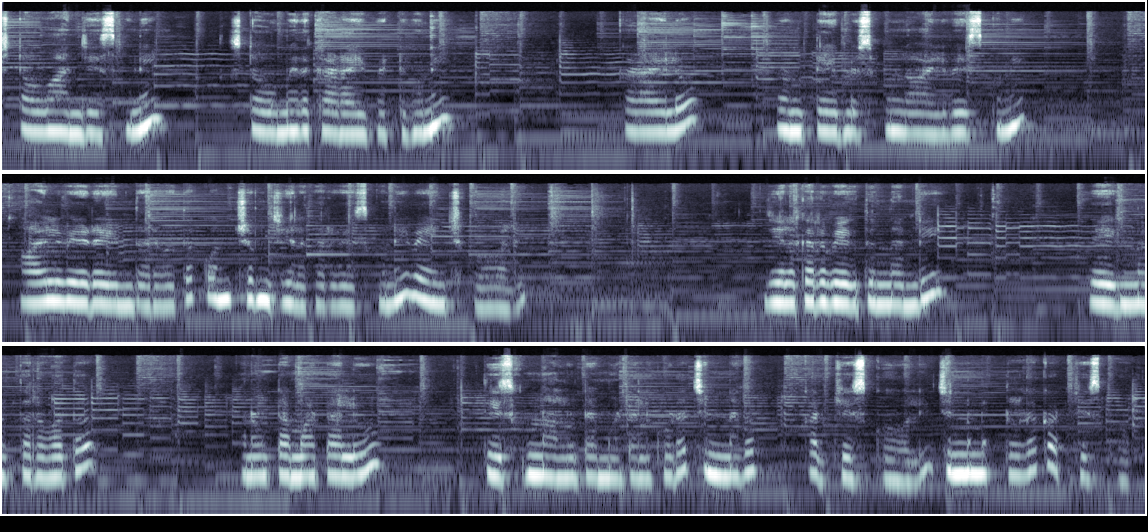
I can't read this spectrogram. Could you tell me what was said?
స్టవ్ ఆన్ చేసుకుని స్టవ్ మీద కడాయి పెట్టుకుని కడాయిలో రెండు టేబుల్ స్పూన్లు ఆయిల్ వేసుకుని ఆయిల్ వేడైన తర్వాత కొంచెం జీలకర్ర వేసుకుని వేయించుకోవాలి. జీలకర్ర వేగుతుందండి. వేగిన తర్వాత మనం టమాటాలు తీసుకున్న నాలుగు టమాటాలు కూడా చిన్నగా కట్ చేసుకోవాలి. చిన్న ముక్కలుగా కట్ చేసుకోవాలి.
